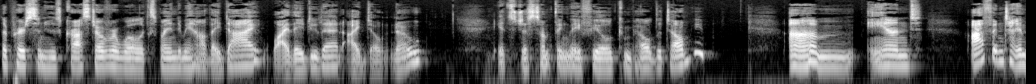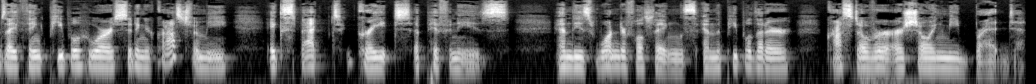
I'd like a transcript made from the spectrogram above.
the person who's crossed over will explain to me how they die. Why they do that, I don't know. It's just something they feel compelled to tell me. Um, and oftentimes, I think people who are sitting across from me expect great epiphanies and these wonderful things. And the people that are crossed over are showing me bread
